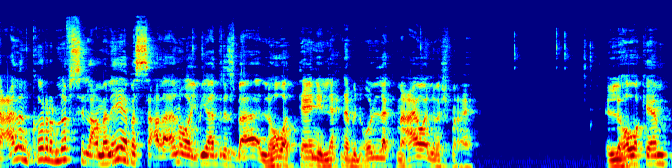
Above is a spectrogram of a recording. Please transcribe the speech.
تعال نكرر نفس العملية بس على انو اي بي ادرس بقى اللي هو التاني اللي إحنا بنقول لك معاه ولا مش معاه. اللي هو كام؟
